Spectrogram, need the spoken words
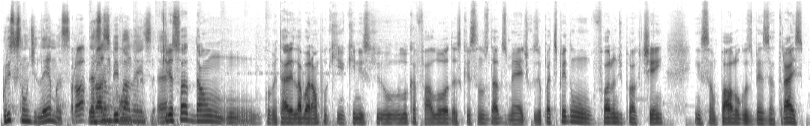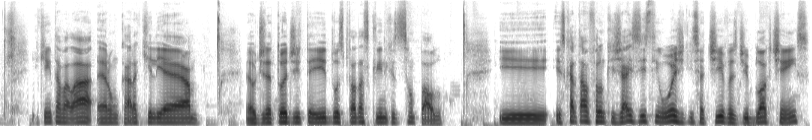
Por isso que são dilemas Pro, dessa ambivalência. É. Queria só dar um, um, comentário, elaborar um pouquinho aqui nisso que o Luca falou, das questões dos dados médicos. Eu participei de um fórum de blockchain em São Paulo alguns meses atrás, e quem estava lá era um cara que ele é é o diretor de TI do Hospital das Clínicas de São Paulo. E esse cara estava falando que já existem hoje iniciativas de blockchains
